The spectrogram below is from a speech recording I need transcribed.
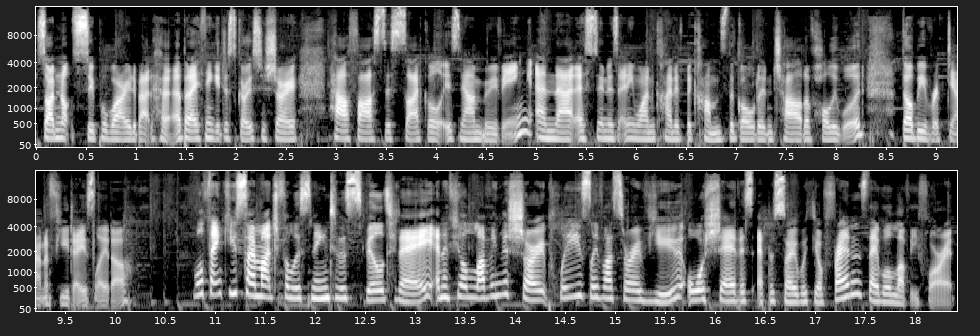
So I'm not super worried about her. But I think it just goes to show how fast this cycle is now moving and that as soon as anyone kind of becomes the golden child of Hollywood, they'll be ripped down a few days later. Well, thank you so much for listening to the spill today. And if you're loving the show, please leave us a review or share this episode with your friends. They will love you for it.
